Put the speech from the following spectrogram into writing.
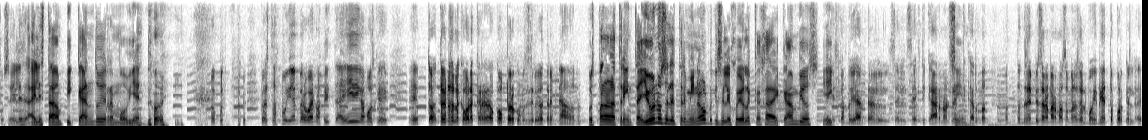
pues ahí le, ahí le estaban picando y removiendo. Pues todo muy bien, pero bueno, ahí, ahí digamos que eh, to- todavía no se le acabó la carrera a Ocon, pero como si se le hubiera terminado, ¿no? Pues para la 31 se le terminó porque se le jodió la caja de cambios. Y ahí- es cuando ya entra el, el safety car, ¿no? El Sí. safety car don- don- donde, se empieza a armar más o menos el movimiento, porque eh,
